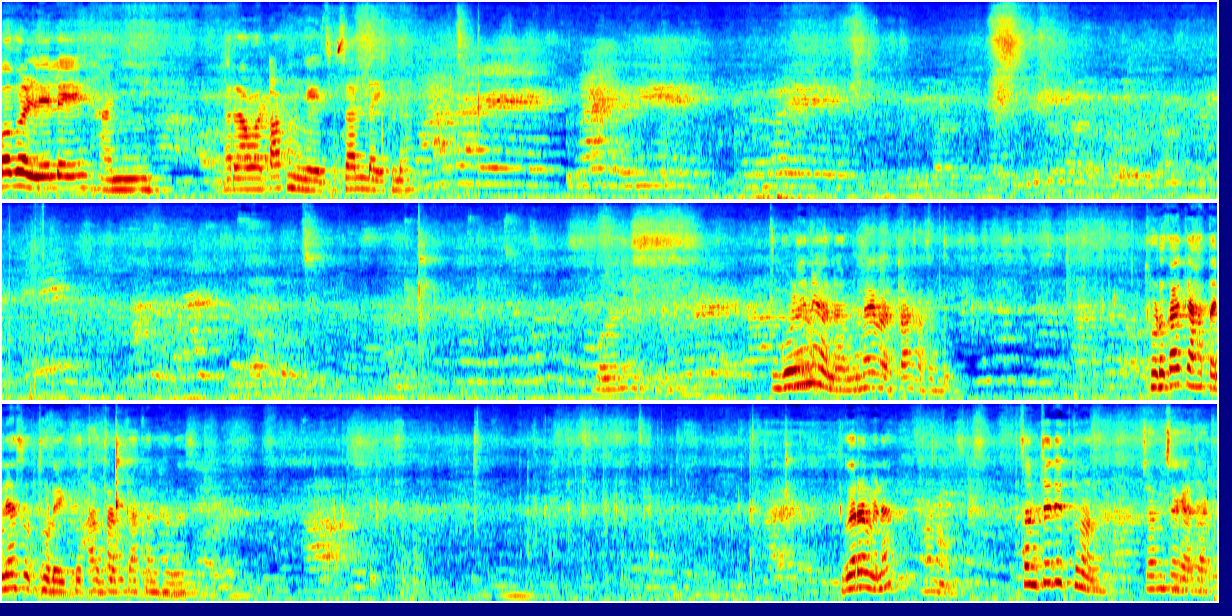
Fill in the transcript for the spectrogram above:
पगळलेलं आहे आणि रवा टाकून घ्यायचं चाललं इकडं. गोळे नाही होणार? नाही बरं टाका तुम्ही. थोडं काय की हाताने असं थोडं एक हातात टाका ना हवं. गरम आहे ना? ना. चमचा देत तुम्हाला? चमचा घ्या टाका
